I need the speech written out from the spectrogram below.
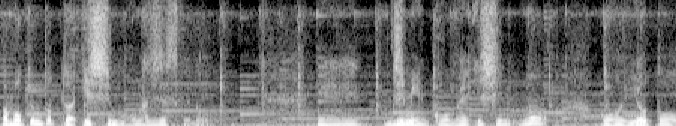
まあ、僕にとっては維新も同じですけど、えー、自民、公明、維新の与党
